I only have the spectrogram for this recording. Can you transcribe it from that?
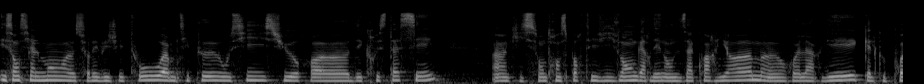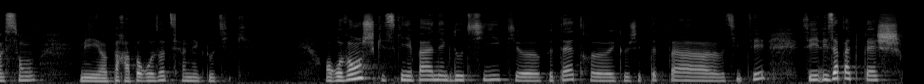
essentiellement sur les végétaux, un petit peu aussi sur des crustacés. hein, qui sont transportés vivants, gardés dans des aquariums, relargués, quelques poissons, mais par rapport aux autres, c'est anecdotique. En revanche, ce qui n'est pas anecdotique, peut-être, et que j'ai peut-être pas cité, c'est les appâts de pêche.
